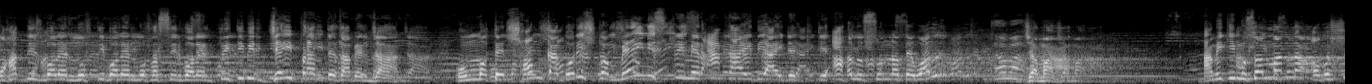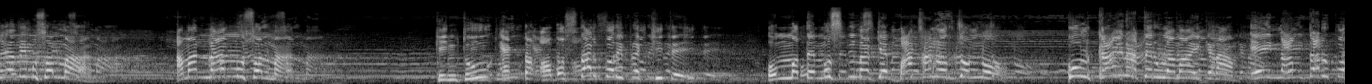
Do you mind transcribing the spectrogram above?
মুহাদ্দিস বলেন, মুফতি বলেন, মুফাসসির বলেন, পৃথিবীর যেই প্রান্তে যাবেন যান উম্মতের সংখ্যা গরিষ্ঠ মেইন স্ট্রিমের আকাইদি আইডেন্টিটি আহলুস সুন্নতে ওয়াল জামা আমি কি মুসলমান না? অবশ্যই আমি মুসলমান। আমার নাম মুসলমান। কিন্তু একটা অবস্থার পরিপ্রেক্ষিতে উম্মতে মুসলিমাকে বাঁচানোর জন্য কুল কায়নাতের উলামায়ে কেরাম এই নামটার উপর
